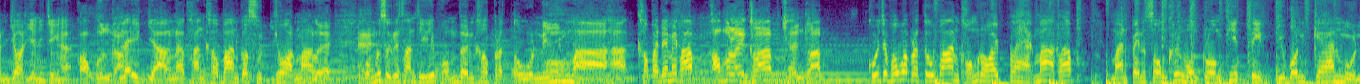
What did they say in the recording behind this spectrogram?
มันยอดเยี่ยมจริงๆฮะ ขอบคุณครับ และอีกอย่างนะทางเข้าบ้านก็สุดยอดมากเลย ผมรู้สึกได้ทันทีที่ผมเดินเข้าประตูนี้มาฮะ เข้าไปได้ไหมครับ เข้ามาเลยครับ เชิญครับ คุณจะพบว่าประตูบ้านของรอยแปลกมากครับ มันเป็นทรงครึ่งวงกลมที่ติดอยู่บนแกนหมุน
